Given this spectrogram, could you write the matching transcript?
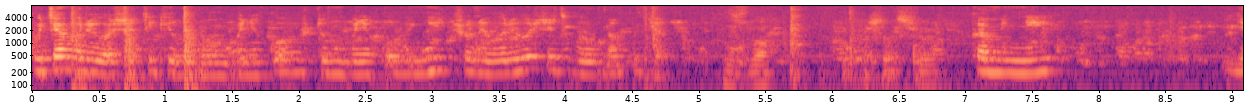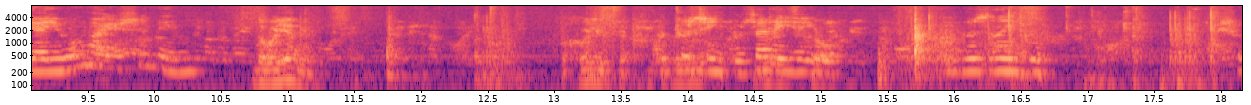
Кутя варилася тільки в одному банякові, в тому банякові нічого не варилося, тільки одна кутя. Не знав. Перший. Камінний. Я його маю ще нині. Довоєнний? Похваліться. Котусеньку, зараз я його, його знайду. Що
